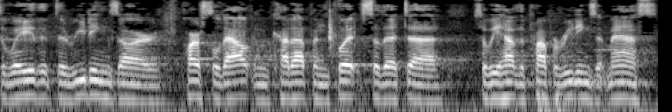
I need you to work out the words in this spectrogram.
the way that the readings are parceled out and cut up and put so that uh, so we have the proper readings at mass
